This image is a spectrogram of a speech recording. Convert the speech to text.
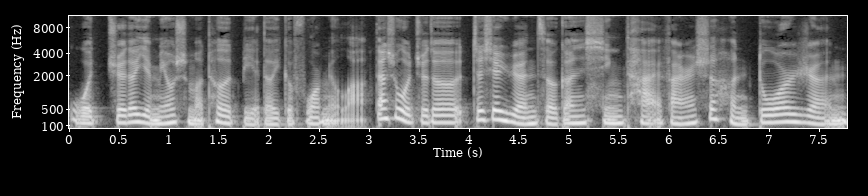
我觉得也没有什么特别的一个 formula。但是我觉得这些原则跟心态，反而是很多人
